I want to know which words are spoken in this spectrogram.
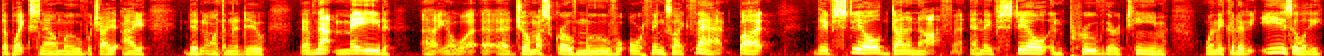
the Blake Snell move, which I, I didn't want them to do. They have not made uh, you know a, a Joe Musgrove move or things like that, but they've still done enough, and they've still improved their team when they could have easily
